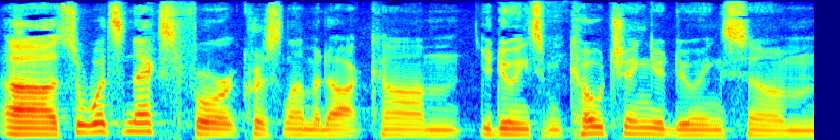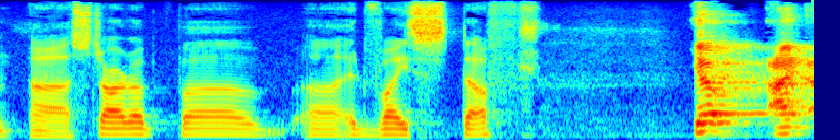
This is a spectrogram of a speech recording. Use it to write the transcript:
Uh, so what's next for chrislema.com you're doing some coaching. You're doing some uh, startup uh, uh, advice stuff? Yep. I, I,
